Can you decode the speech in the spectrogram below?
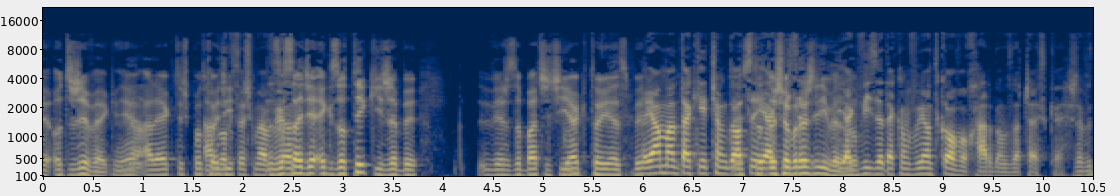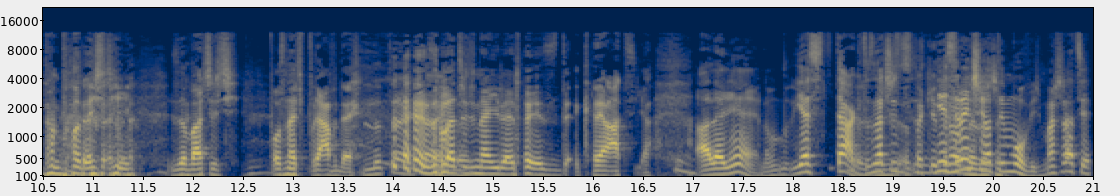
e, odżywek, nie? No. Ale jak ktoś podchodzi na wyjąt- zasadzie egzotyki, żeby, wiesz, zobaczyć jak to jest. No ja mam takie ciągoty, to jak, widzę, obraźliwe, jak no. widzę taką wyjątkowo hardą zaczeskę, żeby tam podejść i zobaczyć, poznać prawdę. No tak, tak, zobaczyć no. na ile to jest kreacja. Ale nie, no jest tak, to Jest, znaczy niezręcznie o tym mówić. Masz rację,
